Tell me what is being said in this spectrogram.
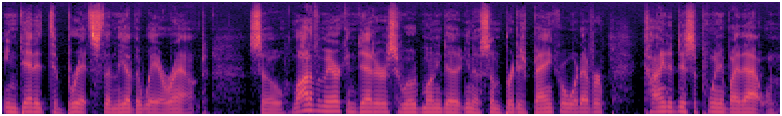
indebted to Brits than the other way around. So a lot of American debtors who owed money to, you know, some British bank or whatever, kind of disappointed by that one.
